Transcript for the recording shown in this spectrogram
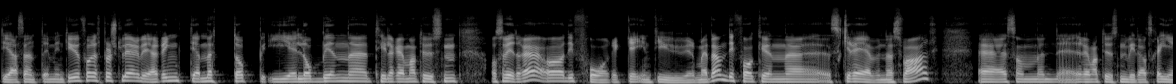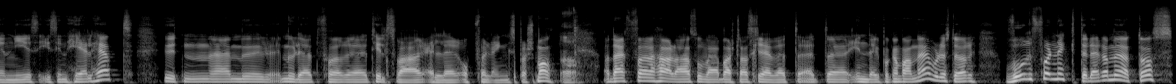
De har sendt dem intervjuforespørsler, de har ringt, de har møtt opp i lobbyen eh, til Rema 1000 osv. Og, så og de får ikke intervjuer med dem. De får kun eh, skrevne svar som Rema 1000 vil at skal gjengis i sin helhet, uten mulighet for tilsvar eller oppfølgingsspørsmål. Og Derfor har da Solveig Barstad skrevet et innlegg på kampanje hvor det står 'Hvorfor nekter dere å møte oss,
